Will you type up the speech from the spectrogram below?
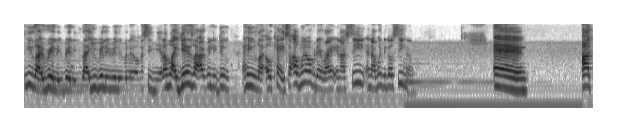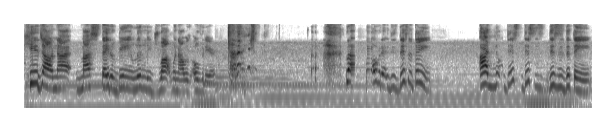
He's like, Really, really? Like, you really, really, really want to see me? And I'm like, Yes, like I really do. And he was like, Okay. So I went over there, right? And I see, and I went to go see him. And I kid y'all not, my state of being literally dropped when I was over there. like over there, this, this is the thing. I knew this. This is this is the thing.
